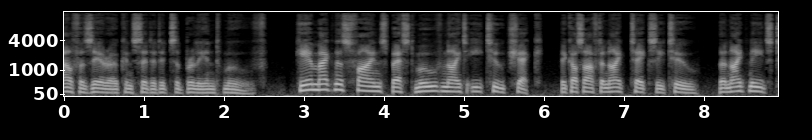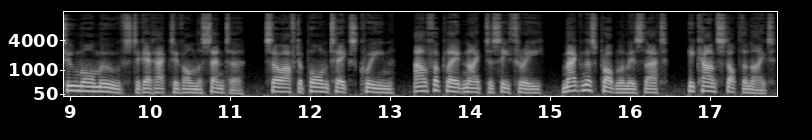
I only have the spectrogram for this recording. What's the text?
alpha 0 considered it's a brilliant move. Here Magnus finds best move knight e2 check, because after knight takes e2, the knight needs two more moves to get active on the center, so after pawn takes queen, Alpha played knight to c3, Magnus' problem is that, he can't stop the knight,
